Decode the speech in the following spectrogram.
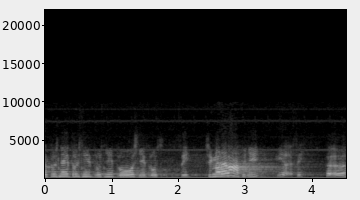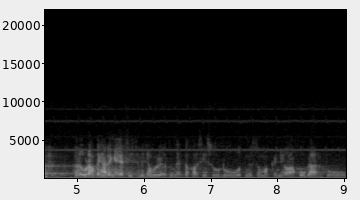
Seterusnya, terus nyi, terus nyi, terus nyi, terus. sih. sing norela atuh nyi. Iya, sih. Heeh. He, orang teh ngadenge esi cenah nyamuk itu ngetok kursi sudut, geus makanya lampu gantung,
